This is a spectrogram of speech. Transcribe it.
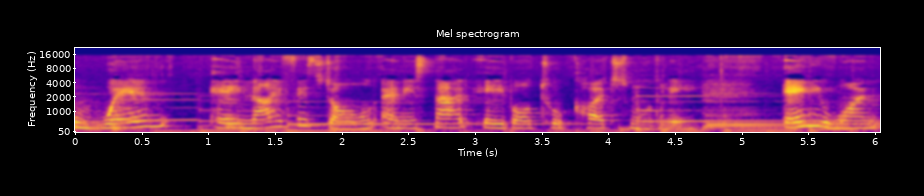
when a knife is dull and is not able to cut smoothly, anyone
